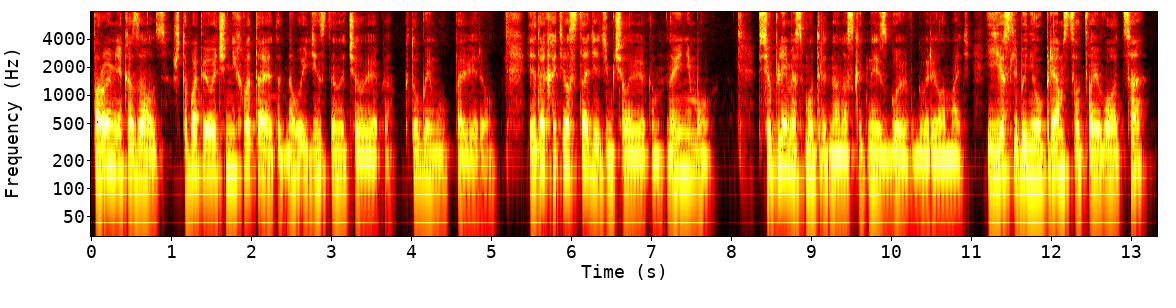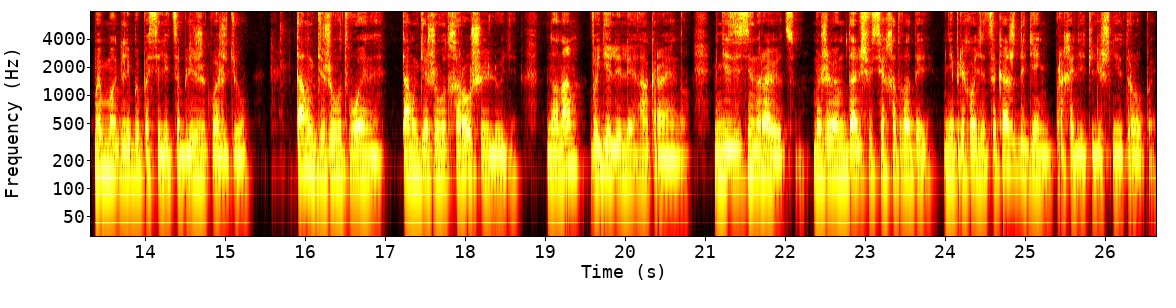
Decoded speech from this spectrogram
Порой мне казалось, что папе очень не хватает одного единственного человека, кто бы ему поверил. Я так хотел стать этим человеком, но и не мог. «Все племя смотрит на нас, как на изгоев», — говорила мать. «И если бы не упрямство твоего отца, мы могли бы поселиться ближе к вождю. Там, где живут воины, там, где живут хорошие люди. Но нам выделили окраину. Мне здесь не нравится. Мы живем дальше всех от воды. Мне приходится каждый день проходить лишние тропы.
